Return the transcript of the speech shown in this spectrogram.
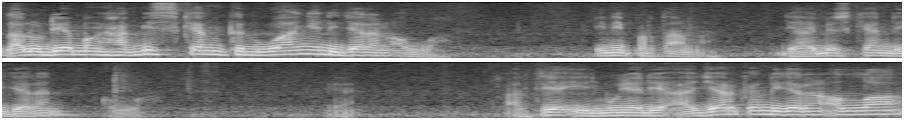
Lalu dia menghabiskan keduanya di jalan Allah. Ini pertama, dihabiskan di jalan Allah. Ya. Artinya ilmunya dia ajarkan di jalan Allah,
